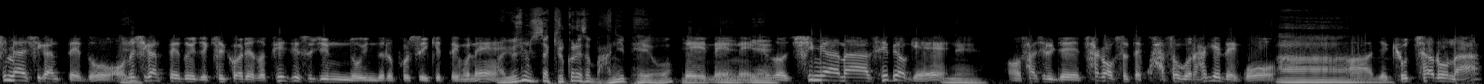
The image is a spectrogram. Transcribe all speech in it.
심야 시간대도 어느 예. 시간대도 이제 길거리에서 폐지 수집 노인들을 볼 수 있기 때문에 아, 요즘 진짜 길거리에서 많이 봬요. 예, 네네네. 예, 예. 그래서 심야나 새벽에 네. 어, 사실 이제 차가 없을 때 과속을 하게 되고 아, 아, 이제 교차로나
